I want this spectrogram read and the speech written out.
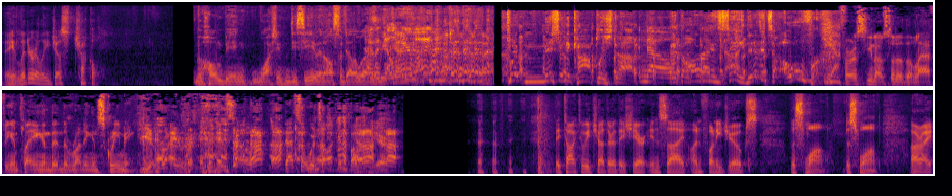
They literally just chuckle. The home being Washington, D.C., and also Delaware. I was on the like, weekend. Delaware, what? Put mission accomplished up. No, At the RNC. Then it's over. Yeah. First, you know, sort of the laughing and playing, and then the running and screaming. Yeah, right, right. and so that's what we're talking about here. they talk to each other, they share inside, unfunny jokes. The swamp, the swamp. All right,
